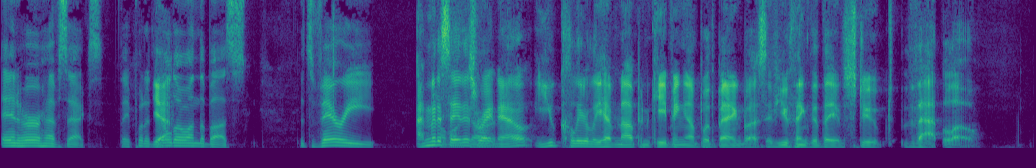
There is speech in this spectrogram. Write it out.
and her have sex. They put a Yeah. dildo on the bus. It's very I'm going to say this right now. You clearly have not been keeping up with Bang Bus if you think that they have stooped that low.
